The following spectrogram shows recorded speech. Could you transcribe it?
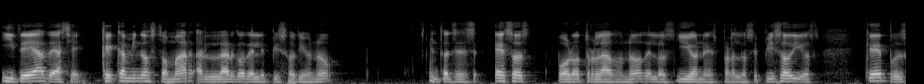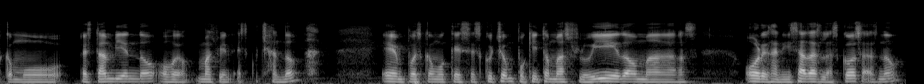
idea de hacia qué caminos tomar a lo largo del episodio, ¿no? Entonces, eso es por otro lado, ¿no? De los guiones para los episodios, que pues como están viendo, o más bien escuchando, eh, pues como que se escucha un poquito más fluido, más organizadas las cosas, ¿no?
